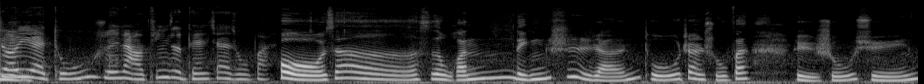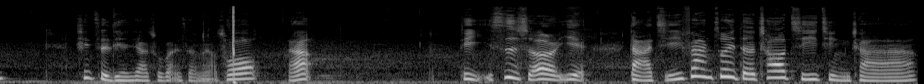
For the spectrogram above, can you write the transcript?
者也图，水岛亲子天下出版。火色是文林世人图，郑淑芬、吕淑寻，亲子天下出版社没有错。好，第四十二页，打击犯罪的超级警察，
